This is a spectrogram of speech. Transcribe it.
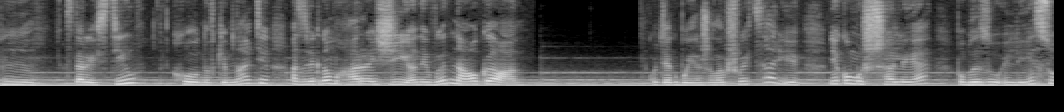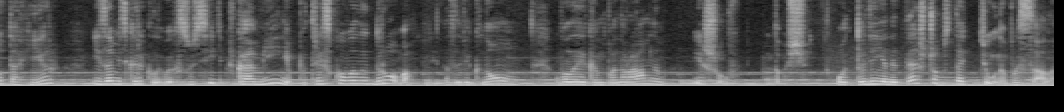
Хм, старий стіл, холодно в кімнаті, а за вікном гаражі, а не вид на океан. От якби я жила в Швейцарії, в якомусь шале поблизу лісу та гір, і замість крикливих сусідів в каміні потріскували дрова, а за вікном великим панорамним ішов дощ. От тоді я не те, щоб статтю написала,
